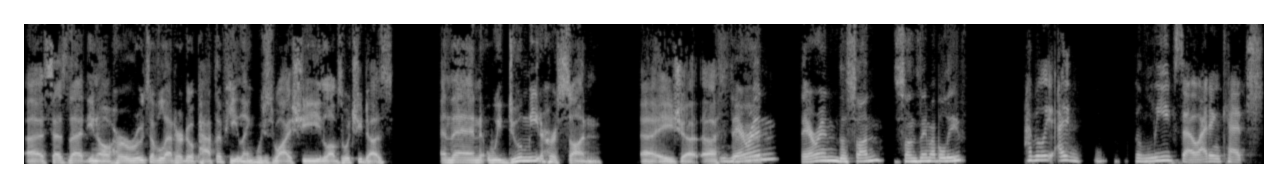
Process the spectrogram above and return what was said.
uh, says that, you know, her roots have led her to a path of healing, which is why she loves what she does. And then we do meet her son, uh, Asia, uh, mm-hmm. Theron, Theron, the son, the son's name, I believe. I believe I believe so. I didn't catch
